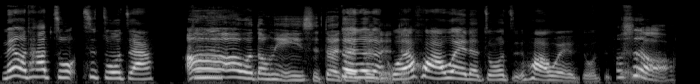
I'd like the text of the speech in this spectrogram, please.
没有，他桌是桌子啊，哦哦，我懂你的意思，对对对对，我要画位的桌子，画位的桌子。哦是哦，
